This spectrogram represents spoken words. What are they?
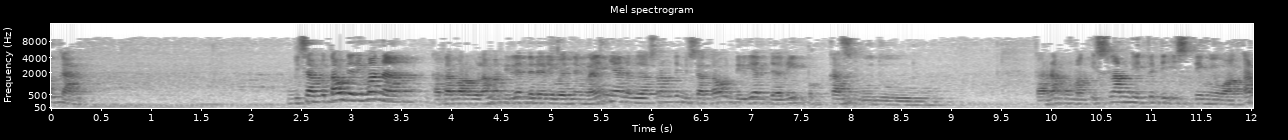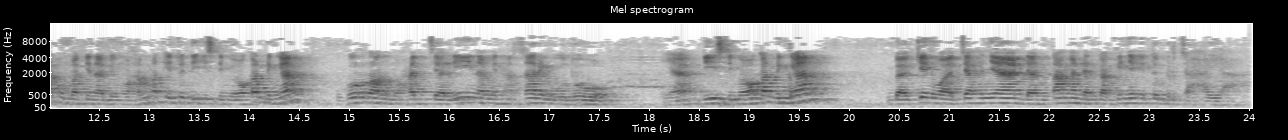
bukan. Bisa tahu dari mana? Kata para ulama dilihat dari riwayat yang lainnya. Nabi SAW itu bisa tahu dilihat dari bekas wudhu. Karena umat Islam itu diistimewakan Umatnya Nabi Muhammad itu diistimewakan dengan Gurran muhajjalina min asari wudhu Ya, diistimewakan dengan Bagian wajahnya dan tangan dan kakinya itu bercahaya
